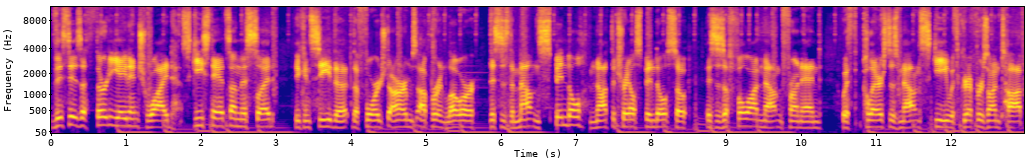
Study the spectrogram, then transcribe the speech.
This is a 38 inch wide ski stance on this sled. You can see the, the forged arms upper and lower. This is the mountain spindle, not the trail spindle. So this is a full on mountain front end with Polaris's mountain ski with grippers on top.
